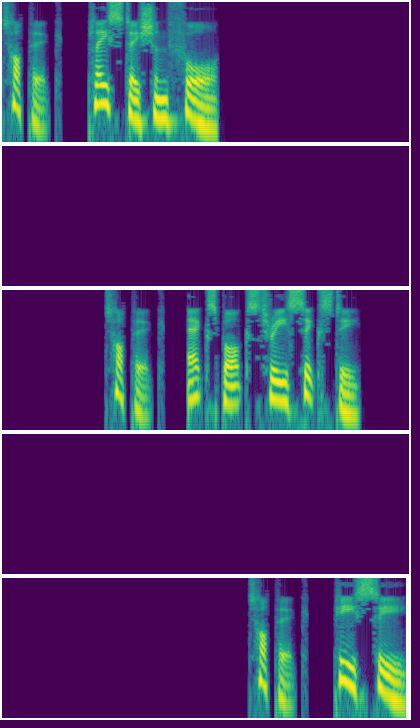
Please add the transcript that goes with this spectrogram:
Topic: PlayStation 4. Xbox 360. Topic: PC.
